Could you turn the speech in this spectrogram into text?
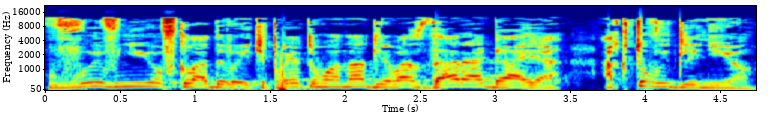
Вы в нее вкладываете, поэтому она для вас дорогая. А кто вы для нее?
